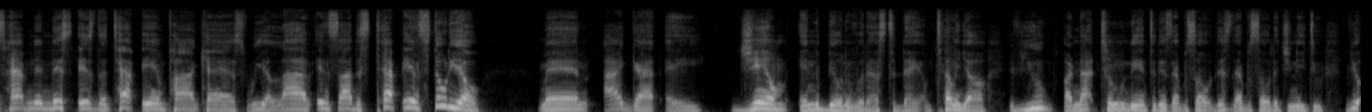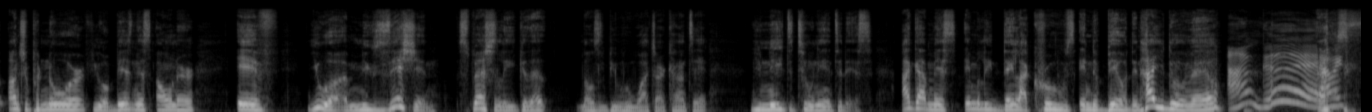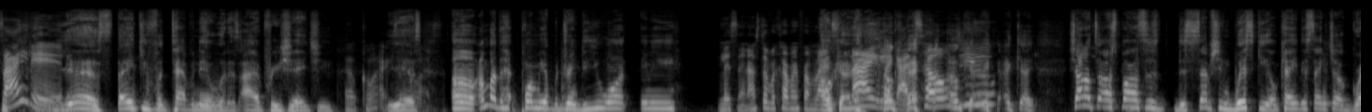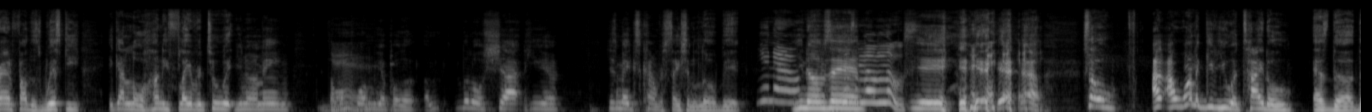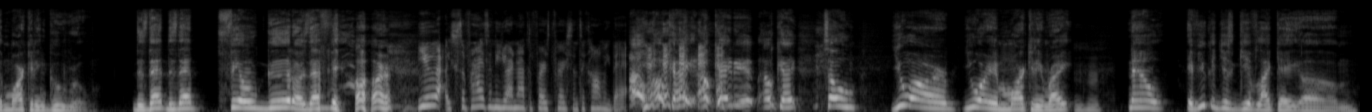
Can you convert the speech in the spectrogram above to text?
What's happening? This is the Tap N podcast. We are live inside the Tap N studio. Man, I got a gem in the building with us today. I'm telling y'all, if you are not tuned in to this episode, this is the episode that you need to. If you're an entrepreneur, if you're a business owner, if you are a musician, especially because are the people who watch our content, you need to tune in to this. I got Miss Emmelie Delacruz in the building. How you doing, man? I'm good. I'm excited. yes, thank you for tapping in with us. I appreciate you. Of course. Yes. Of course. Um, I'm about to ha- pour me up a drink. Do you want any? Listen, I'm still recovering from last night, like I told okay. you. Okay. Shout out to our sponsors, Deception Whiskey. Okay, this ain't your grandfather's whiskey. It got a little honey flavor to it. You know what I mean? So I'm gonna pour me up a, a little shot here. Just makes conversation a little bit. You know, You know what I'm just a little loose. Yeah. so I, I want to give you a title as the the marketing guru. Does that does that feel good or does that feel hard? You surprisingly, you are not the first person to call me that. Oh, okay, okay then, okay. So you are you are in marketing, right? hmm Now, if you could just give like a um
